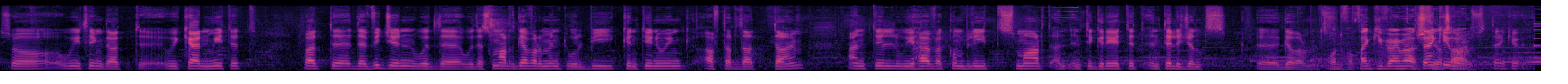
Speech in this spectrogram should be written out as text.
So we think that uh, we can meet it, but uh, the vision with the, with the smart government will be continuing after that time until we have a complete smart and integrated intelligence uh, government. Wonderful. Thank you very much. Thank you. Thank you.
